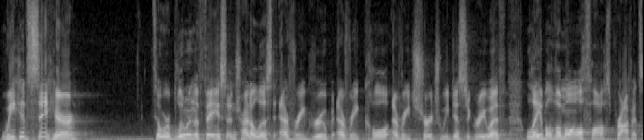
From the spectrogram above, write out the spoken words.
We could sit here till we're blue in the face and try to list every group, every cult, every church we disagree with, label them all false prophets.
